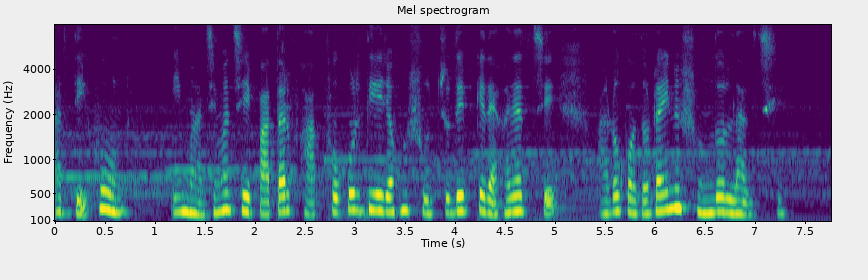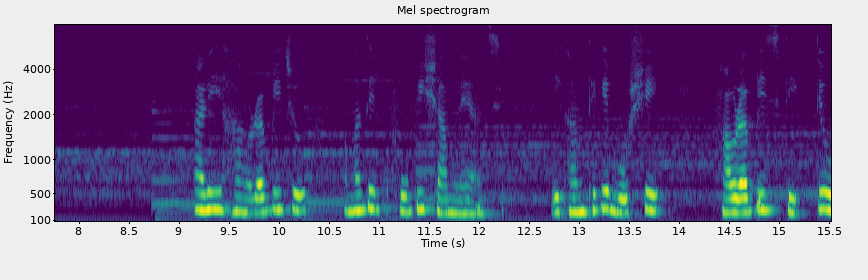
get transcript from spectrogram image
আর দেখুন, এই মাঝে মাঝে পাতার ফাঁক ফোকর দিয়ে যখন সূর্যদেবকে দেখা যাচ্ছে আরও কতটাই না সুন্দর লাগছে। আর এই হাওড়া ব্রিজও আমাদের খুবই সামনে আছে। এখান থেকে বসে হাওড়া ব্রিজ দেখতেও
